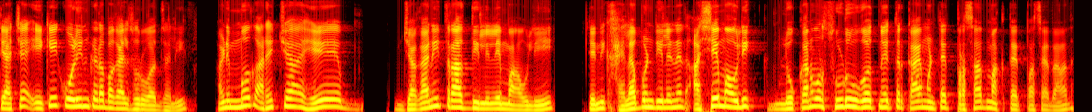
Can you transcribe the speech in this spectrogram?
त्याच्या एक एक ओळींकडे बघायला सुरुवात झाली आणि मग अरेच्या हे जगाने त्रास दिलेले माऊली त्यांनी खायला पण दिले नाहीत. असे माऊली लोकांवर सूड उगवत नाहीत तर काय म्हणतायत? प्रसाद मागतायत पसायदानात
